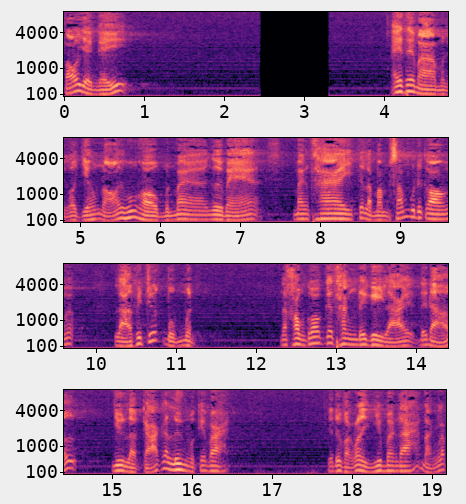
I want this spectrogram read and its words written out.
tối về nghỉ. Ấy thế mà mình còn chịu không nổi, huống hồ mình mang, người mẹ mang thai, tức là mầm sống của đứa con á, là ở phía trước bụng mình. Nó không có cái thân để ghi lại, để đỡ, như là cả cái lưng và cái vai cho đức phật nói như mang đá, nặng lắm.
